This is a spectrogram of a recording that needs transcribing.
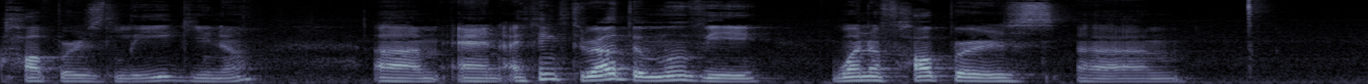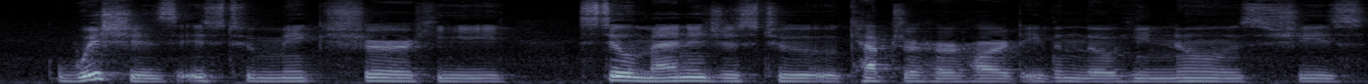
Hopper's league, you know, um, and I think throughout the movie, one of Hopper's um, wishes is to make sure he still manages to capture her heart, even though he knows she's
